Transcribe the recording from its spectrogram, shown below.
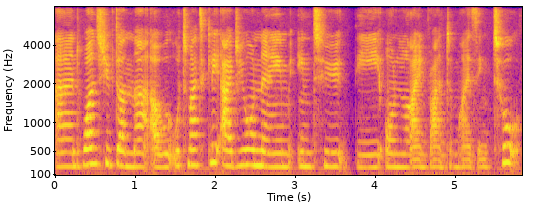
and once you've done that I will automatically add your name into the online randomizing tool.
